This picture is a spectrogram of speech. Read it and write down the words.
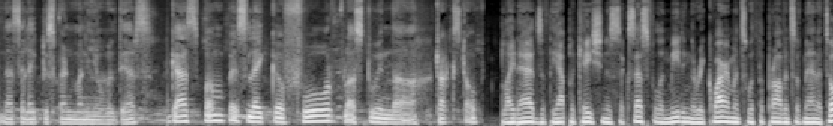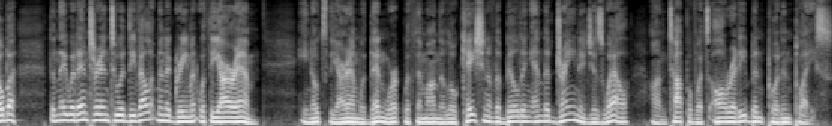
That's I like to spend money over there. Gas pump is like four plus two in the truck stop. Blight adds if the application is successful in meeting the requirements with the province of Manitoba, then they would enter into a development agreement with the RM. He notes the RM would then work with them on the location of the building and the drainage as well, on top of what's already been put in place.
